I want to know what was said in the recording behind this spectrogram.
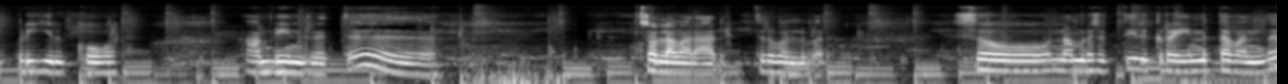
எப்படி இருக்கும் அப்படின்றது சொல்ல வரார் திருவள்ளுவர். ஸோ நம்மளை சுற்றி இருக்கிற இனத்தை வந்து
